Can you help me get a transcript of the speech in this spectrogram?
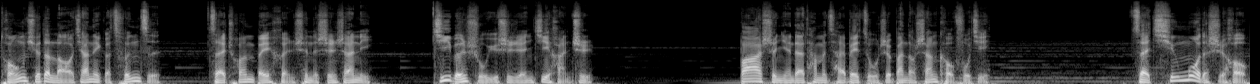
同学的老家那个村子，在川北很深的深山里，基本属于是人迹罕至。八十年代，他们才被组织搬到山口附近。在清末的时候，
